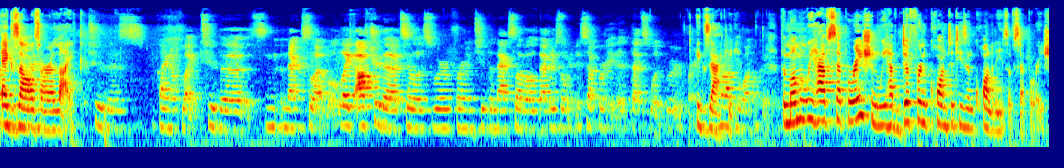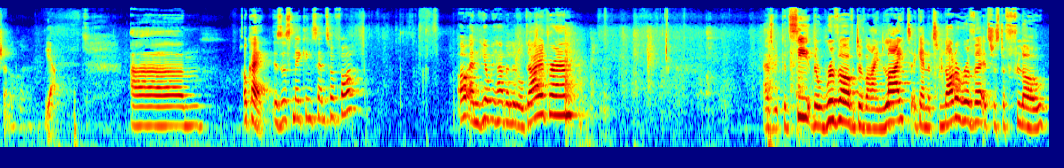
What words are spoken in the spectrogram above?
exiles are alike. To this kind of like to the next level. Like after the Atzilus, we're referring to the next level that is already separated. That's what we're referring exactly. to. Exactly. Okay. The moment we have separation, we have different quantities and qualities of separation. Okay. Yeah. Um, okay, is this making sense so far? Oh, and here we have a little diagram. As we can see, the river of divine light. Again, it's not a river, it's just a flow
